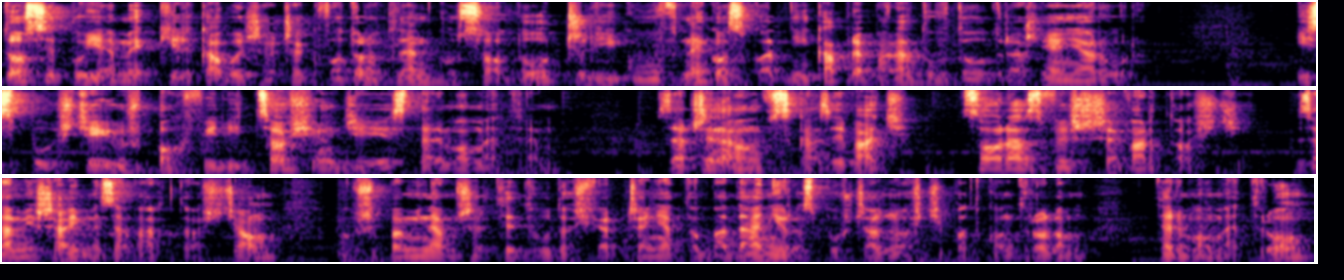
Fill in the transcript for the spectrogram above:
Dosypujemy kilka łyżeczek wodorotlenku sodu, czyli głównego składnika preparatów do udrażniania rur. I spójrzcie już po chwili, co się dzieje z termometrem. Zaczyna on wskazywać coraz wyższe wartości. Zamieszajmy zawartością, bo przypominam, że tytuł doświadczenia to badanie rozpuszczalności pod kontrolą termometru.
